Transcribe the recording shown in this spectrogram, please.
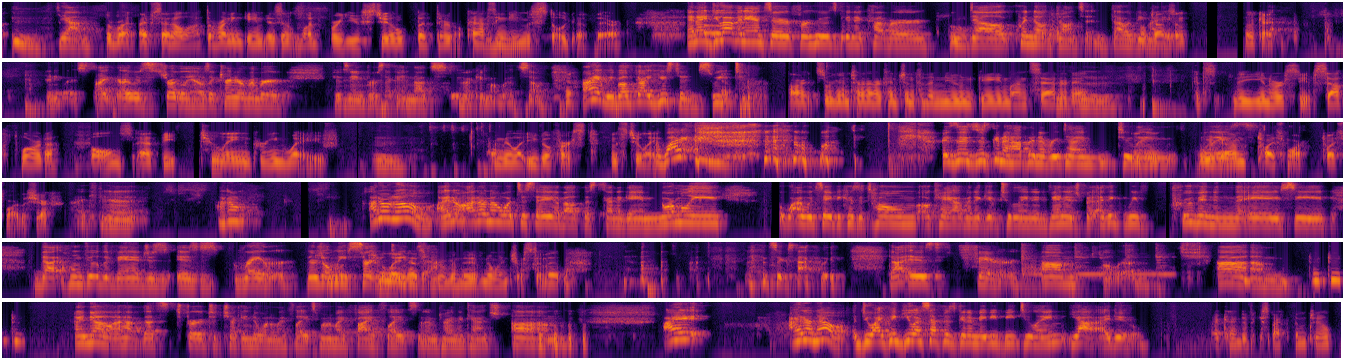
Yeah, the run. I've said a lot. The running game isn't what we're used to, but their passing Mm-hmm. game is still good there. and I do Uh, have an answer for who's going to cover Ooh, Dell Quindell Johnson. That would be Bill my. Johnson. Okay. Anyways, I, I was struggling. I was like trying to remember his name for a second, and that's who I came up with. So, Yeah. all right, we both got Houston. Sweet. All right. So we're going to turn our attention to the noon game on Saturday. Mhm. It's the University of South Florida Bulls at the Tulane Green Wave. Mm. I'm going to let you go first, Miss Tulane. Why? Is this just going to happen every time Tulane We've got 'em plays? twice more, twice more this year. I can't. I don't. I don't know. I don't. I don't know what to say about this kind of game. Normally, I would say because it's home. Okay, I'm going to give Tulane an advantage, but I think we've proven in the AAC that home field advantage is is rare. There's only certain Tulane teams has that have- proven they have no interest in it. That's exactly. That is fair. Um. Oh my god. Um. I know. I have. That's for to check into one of my flights. One of my five flights that I'm trying to catch. Um. I. I don't know. Do I think USF is going to maybe beat Tulane? Yeah, I do. I kind of expect them to.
